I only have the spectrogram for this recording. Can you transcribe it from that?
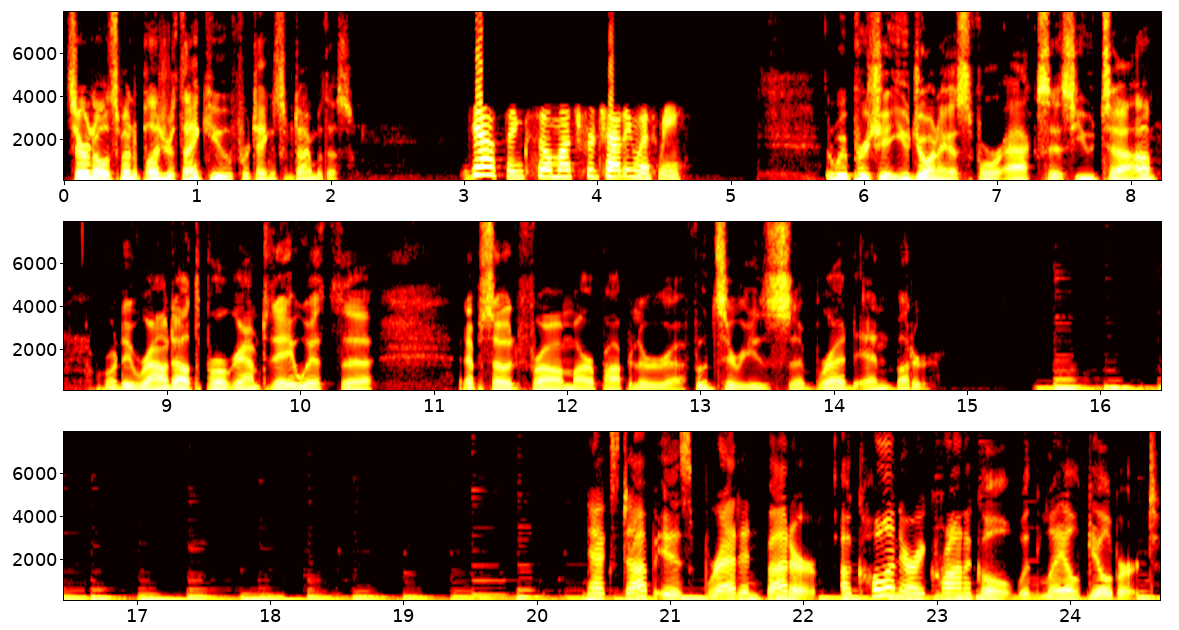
Sarah Null, it's been a pleasure. Thank you for taking some time with us. Yeah, thanks so much for chatting with me. And we appreciate you joining us for Access Utah. We're going to round out the program today with uh, an episode from our popular uh, food series, uh, Bread and Butter. Next up is Bread and Butter, a culinary chronicle with Lael Gilbert.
